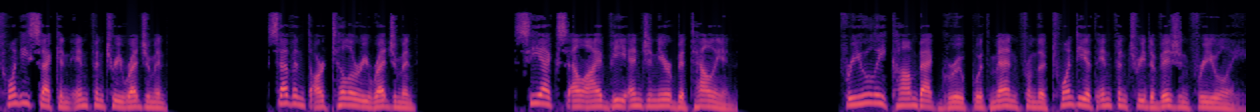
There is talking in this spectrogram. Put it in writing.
22nd Infantry Regiment. 7th Artillery Regiment. CXLIV Engineer Battalion. Friuli Combat Group with men from the 20th Infantry Division Friuli,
